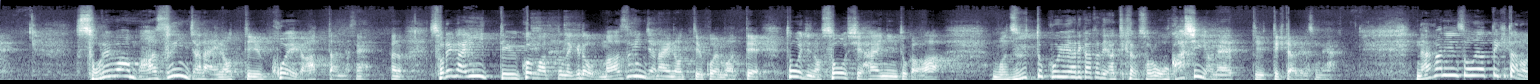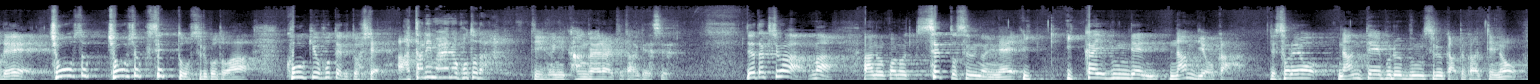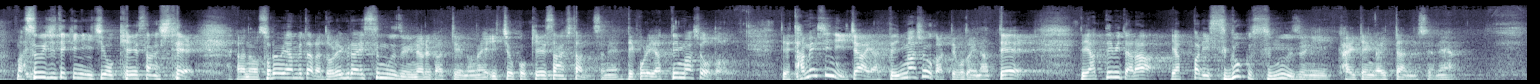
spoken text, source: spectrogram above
それはまずいんじゃないのっていう声があったんですね。あのそれがいいっていう声もあったんだけどまずいんじゃないのっていう声もあって当時の総支配人とかはもうずっとこういうやり方でやってきたらそれおかしいよねって言ってきたわけですね。長年そうやってきたので朝食朝食セットをすることは高級ホテルとして当たり前のことだっていうふうに考えられてたわけです。で私は、まあ、あのこのセットするのにね 1, 回分で何秒か。でそれを何テーブル分するかとかっていうのを、まあ、数字的に一応計算してあのそれをやめたらどれぐらいスムーズになるかっていうのをね一応こう計算したんですよね。でこれやってみましょうと。で試しにじゃあやってみましょうかってことになってでやってみたらやっぱりすごくスムーズに回転がいったんですよね。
